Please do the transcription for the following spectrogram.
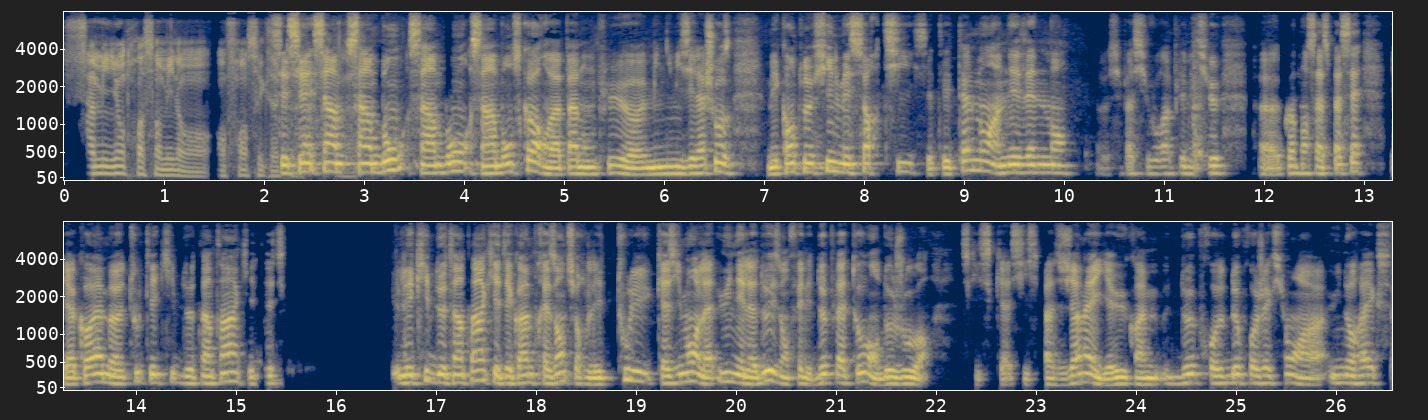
5 300 000 en, en France, exactement. C'est un, un, bon, c'est un bon, c'est un bon score. On va pas non plus euh, minimiser la chose. Mais quand le film est sorti, c'était tellement un événement. Euh, je ne sais pas si vous vous rappelez, messieurs, euh, comment ça se passait. Il y a quand même toute l'équipe de Tintin qui était l'équipe de Tintin qui était quand même présente sur les, tous les, quasiment la une et la deux, ils ont fait les deux plateaux en deux jours. Ce qui, ce se passe jamais. Il y a eu quand même deux, projections, une au Rex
